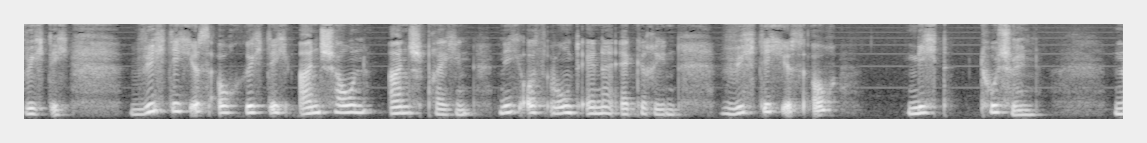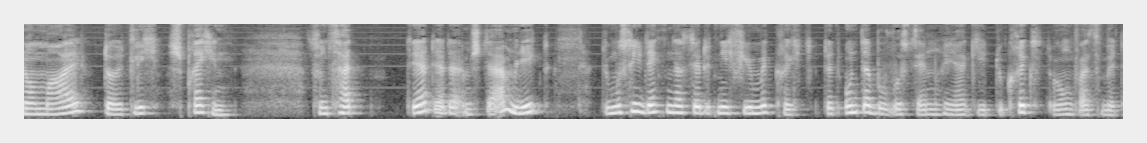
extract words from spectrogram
wichtig. Wichtig ist auch richtig anschauen, ansprechen, nicht aus irgendeiner Ecke reden. Wichtig ist auch nicht tuscheln, normal deutlich sprechen. Sonst hat der, der da im Sterben liegt, Du musst nicht denken, dass der das nicht viel mitkriegt. Das Unterbewusstsein reagiert. Du kriegst irgendwas mit.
